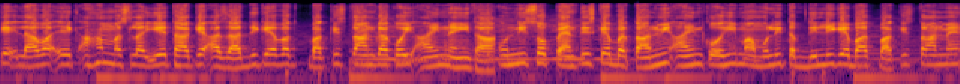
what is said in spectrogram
के अलावा एक अहम मसला ये था कि आज़ादी के वक्त पाकिस्तान का कोई आइन नहीं था। 1935 के बरतानवी आइन को ही मामूली तब्दीली के बाद पाकिस्तान में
